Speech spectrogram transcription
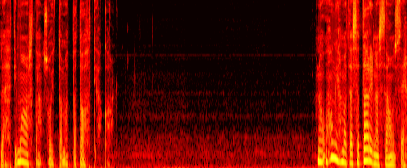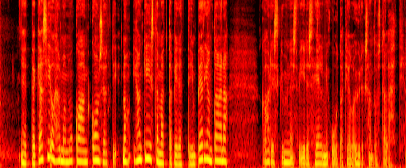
lähti maasta soittamatta tahtiakaan. No ongelma tässä tarinassa on se, että käsiohjelman mukaan konsertti, no ihan kiistämättä pidettiin perjantaina 25. helmikuuta kello 19 lähtien.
